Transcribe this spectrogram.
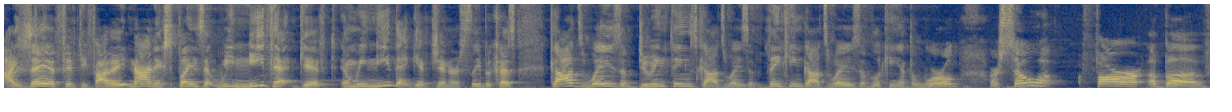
Isaiah 55, 8, 9 explains that we need that gift and we need that gift generously because God's ways of doing things, God's ways of thinking, God's ways of looking at the world are so far above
